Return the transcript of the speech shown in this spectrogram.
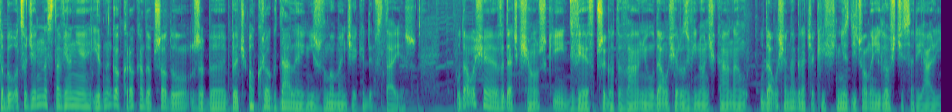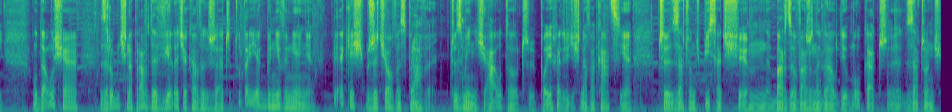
To było codzienne stawianie jednego kroka do przodu, żeby być o krok dalej niż w momencie, kiedy wstajesz. Udało się wydać książki, dwie w przygotowaniu, udało się rozwinąć kanał, udało się nagrać jakieś niezliczone ilości seriali, udało się zrobić naprawdę wiele ciekawych rzeczy. Tutaj jakby nie wymieniać. Jakieś życiowe sprawy. Czy zmienić auto, czy pojechać gdzieś na wakacje, czy zacząć pisać bardzo ważnego audiobooka, czy zacząć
